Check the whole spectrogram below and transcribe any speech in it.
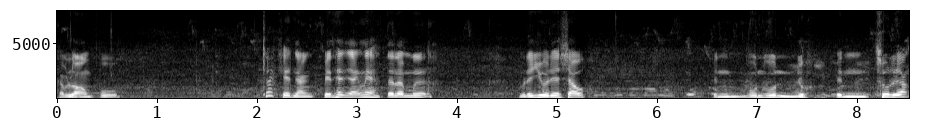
กับรองปู่ถ้าเห็นอย่างเป็นเห็นอย่างเนี่ยแต่ละมือมันได้อยู่ได้เช้าเป็นวุ่นวุ่นอยู่เป็นสู้เรื่อง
